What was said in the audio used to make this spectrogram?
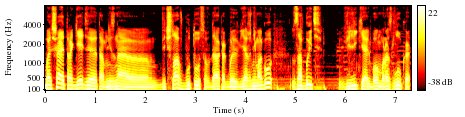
большая трагедия, там, не знаю, Вячеслав Бутусов, да, как бы, я же не могу забыть великий альбом «Разлука».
